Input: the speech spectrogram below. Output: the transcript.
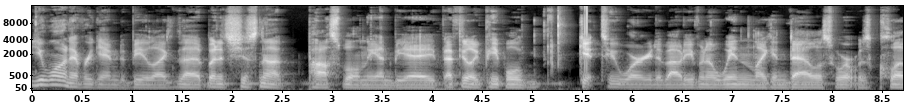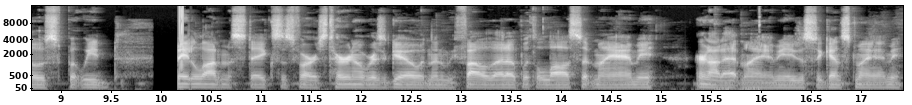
you want every game to be like that, but it's just not possible in the NBA. I feel like people get too worried about even a win like in Dallas where it was close, but we made a lot of mistakes as far as turnovers go, and then we follow that up with a loss at Miami, or not at Miami, just against Miami.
